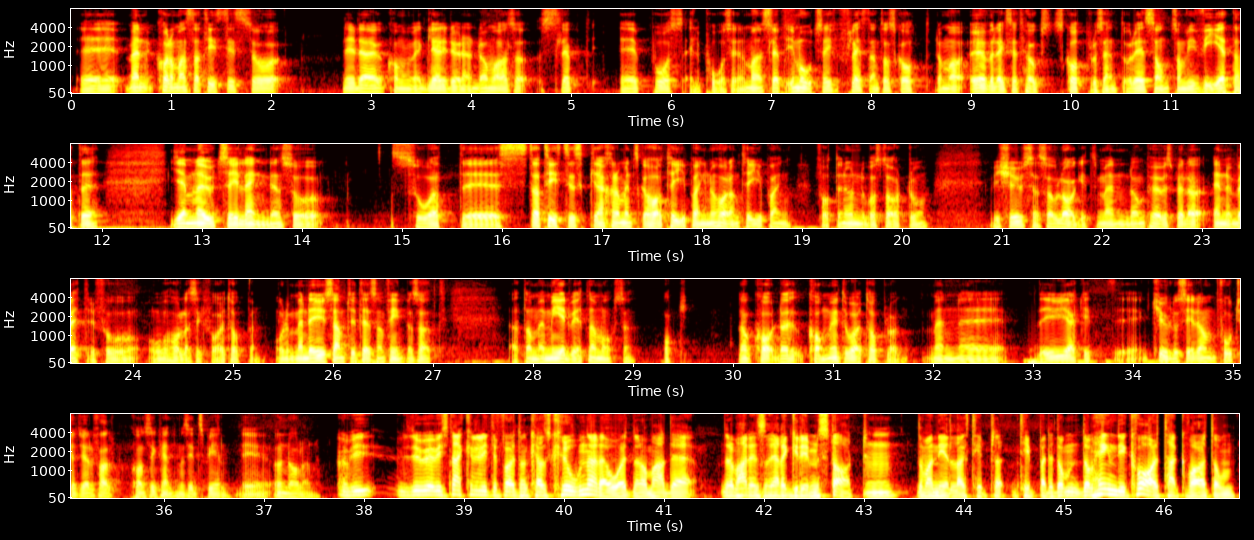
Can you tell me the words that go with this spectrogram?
Eh, men kollar man statistiskt så, det är där jag kommer med glädjedöden. De har alltså släppt eh, på, s- eller på sig, de har släppt emot sig flest antal skott. De har överlägset högst skottprocent och det är sånt som vi vet att det jämnar ut sig i längden så, så att eh, statistiskt kanske de inte ska ha 10 poäng. Nu har de 10 poäng, fått en underbar start och vi tjusas av laget men de behöver spela ännu bättre för att, att hålla sig kvar i toppen. Och, men det är ju samtidigt det som Fimpen sa att, att de är medvetna om också. Och de, de kommer ju inte vara topplag, men eh, det är ju jäkligt eh, kul att se. De fortsätter i alla fall konsekvent med sitt spel. Det är underhållande. Vi, du, vi snackade lite förut om Karlskrona det där året när de hade, när de hade en sån jävla grym start. Mm. De var nederlagstippade. De, de hängde ju kvar tack vare att de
